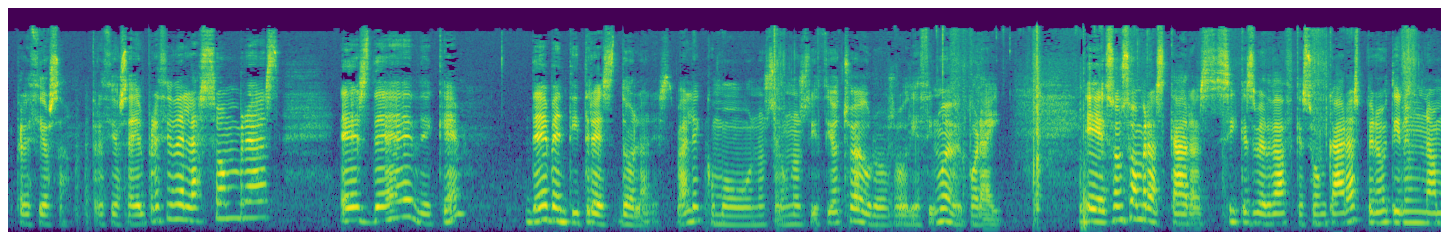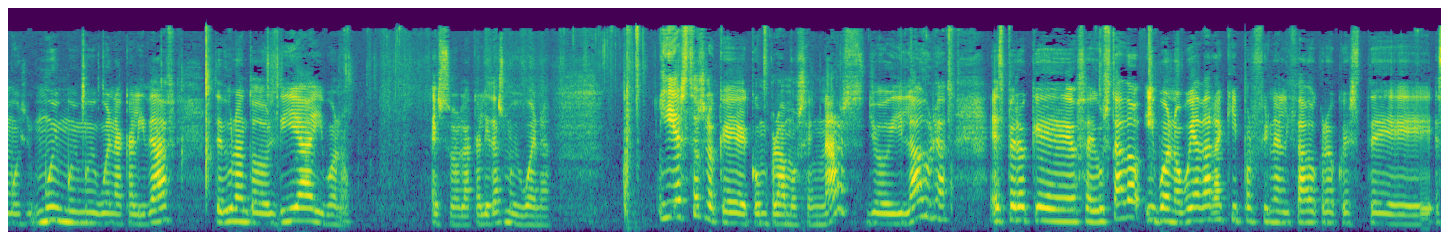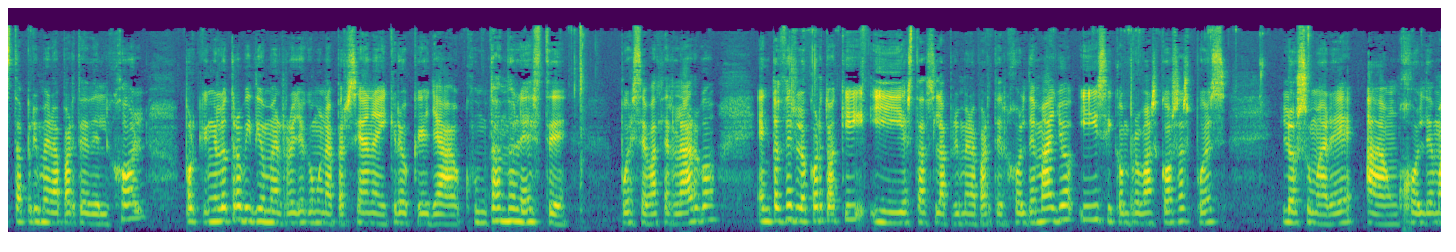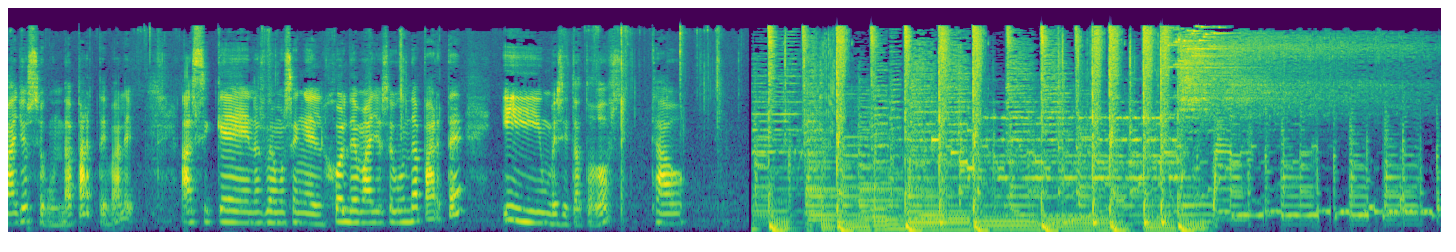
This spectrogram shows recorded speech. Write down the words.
Preciosa, preciosa. Y el precio de las sombras es de... ¿de qué? De 23 dólares, ¿vale? Como, no sé, unos 18 euros o 19 por ahí. Eh, son sombras caras, sí que es verdad que son caras, pero tienen una muy, muy, muy, muy buena calidad. Te duran todo el día y bueno, eso, la calidad es muy buena. Y esto es lo que compramos en NARS, yo y Laura. Espero que os haya gustado y bueno, voy a dar aquí por finalizado creo que este, esta primera parte del haul porque en el otro vídeo me enrollé como una persiana y creo que ya juntándole este pues se va a hacer largo. Entonces lo corto aquí y esta es la primera parte del haul de mayo y si compro más cosas pues lo sumaré a un haul de mayo segunda parte, ¿vale? Así que nos vemos en el haul de mayo segunda parte y un besito a todos. Chao.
